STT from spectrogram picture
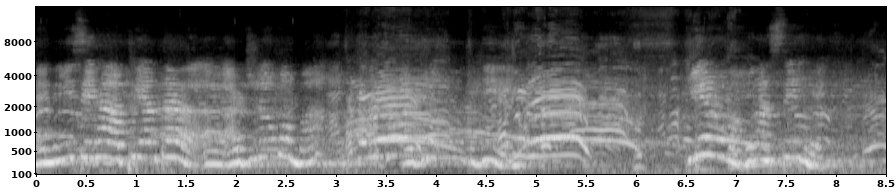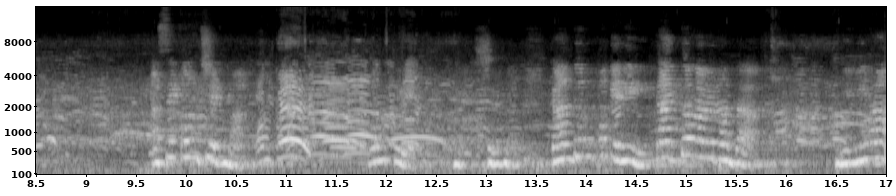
Ini sih ha api anta Arjuna ko ma Arjuna! Jadi Kira mo bukan sih Ase konsep ma. Onke. Onke. Kandung ko keri. Kaddo kami tanda. Niliha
